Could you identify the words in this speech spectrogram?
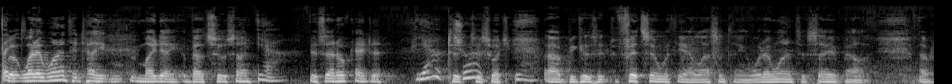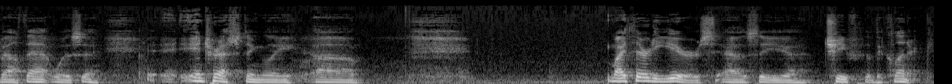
But, but, what I wanted to tell you, my day about suicide. Yeah. Is that okay to? Yeah, to, sure. to switch yeah. uh, because it fits in with the adolescent thing. What I wanted to say about about that was, uh, interestingly, uh, my 30 years as the uh, chief of the clinic,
